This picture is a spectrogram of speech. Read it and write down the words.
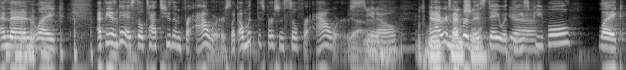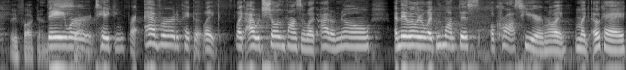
And then like at the end of the day, I still tattoo them for hours. Like I'm with this person still for hours, Yeah. you know. With and I remember tension. this day with these people, like They fucking they suck. were taking forever to pick a like like I would show them fonts, they're like, I don't know. And they literally were like, We want this across here. And we're like, I'm like, okay.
